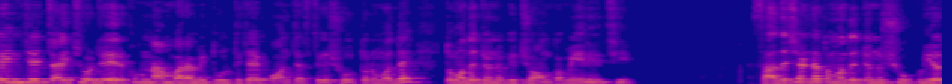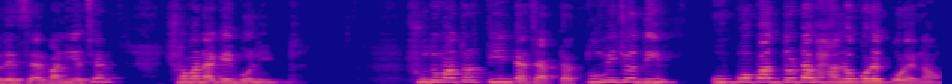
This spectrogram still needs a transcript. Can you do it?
রেঞ্জে চাইছো যে এরকম নাম্বার আমি তুলতে চাই, পঞ্চাশ থেকে সত্তরের মধ্যে, তোমাদের জন্য কিছু অঙ্ক আমি এনেছি। সাজেশনটা তোমাদের জন্য সুপ্রিয় দে স্যার বানিয়েছে। সবার আগেই বলি, শুধুমাত্র তিনটা চ্যাপ্টার তুমি যদি উপপাদ্যটা ভালো করে করে নাও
